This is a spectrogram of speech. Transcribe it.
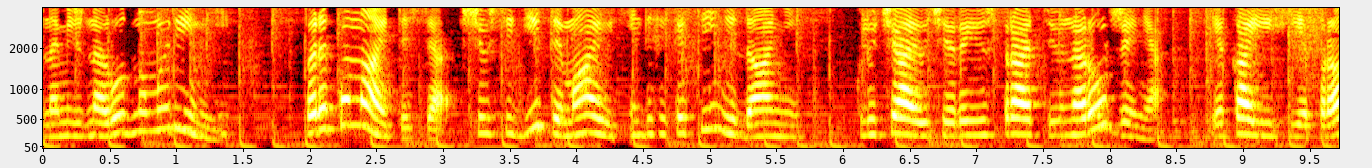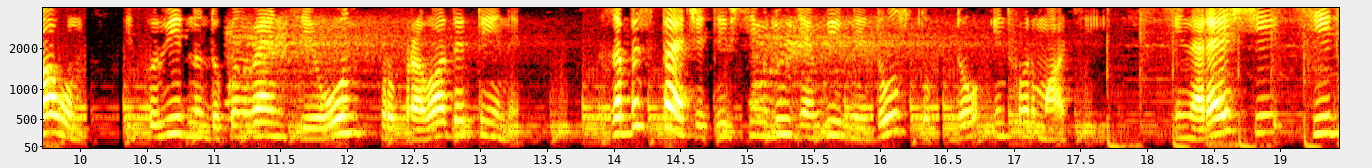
на міжнародному рівні. Переконайтеся, що всі діти мають ідентифікаційні дані, включаючи реєстрацію народження, яка їх є правом відповідно до Конвенції ООН про права дитини, забезпечити всім людям вільний доступ до інформації. І нарешті ціль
